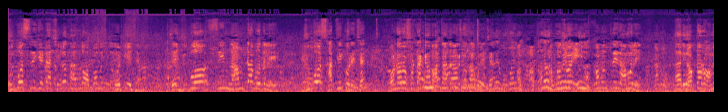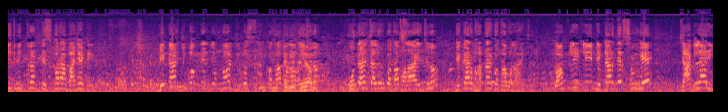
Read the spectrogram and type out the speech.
যুবশ্রী যেটা ছিল তার তো অপমৃত্যু ঘটিয়েছেন সেই যুবশ্রীর নামটা বদলে যুব সাথী করেছেন পনেরোশো টাকা ভাতা দেওয়ার কথা বলেছেন। অথ- অথ- অথচ এই মুখ্যমন্ত্রীর আমলে ডক্টর অমিত মিত্রর পেশ করা বাজেটে বেকার যুবকদের জন্য যুবশ্রীর কথা বলা হয়েছিল পোর্টাল চালুর কথা বলা হয়েছিল, বেকার ভাতার কথা বলা হয়েছিল। কমপ্লিটলি বেকারদের সঙ্গে জাগলারি,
